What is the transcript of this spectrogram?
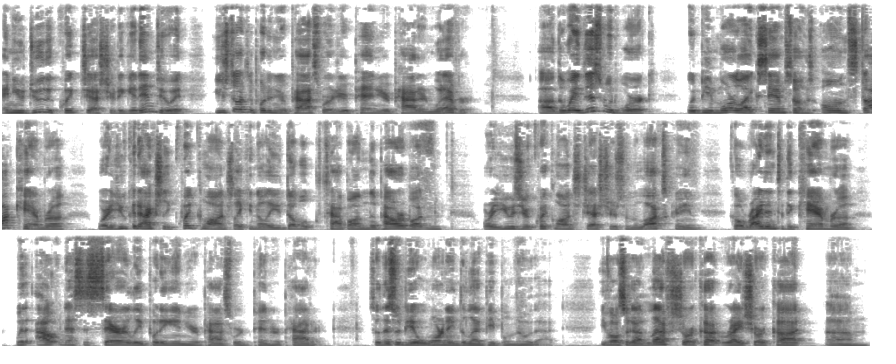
and you do the quick gesture to get into it, you still have to put in your password, your PIN, your pattern, whatever. Uh, the way this would work would be more like Samsung's own stock camera, where you could actually quick launch, like, you know, you double tap on the power button or use your quick launch gestures from the lock screen, go right into the camera without necessarily putting in your password, PIN, or pattern. So this would be a warning to let people know that. You've also got left shortcut, right shortcut, um,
